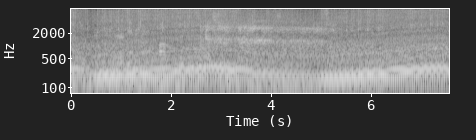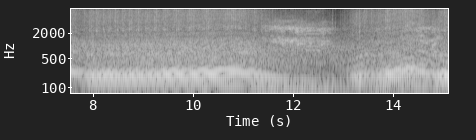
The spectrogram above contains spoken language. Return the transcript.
Motorun tepkimeleri değil benim altındaki motor biraz hızlı. Yani bayağı.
